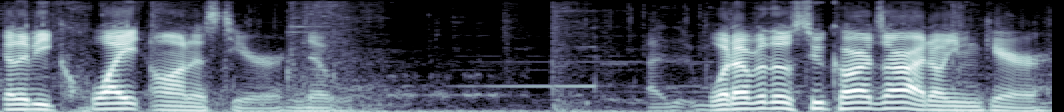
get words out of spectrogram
Gonna be quite honest here. No. Uh, whatever those two cards are, I don't even care.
